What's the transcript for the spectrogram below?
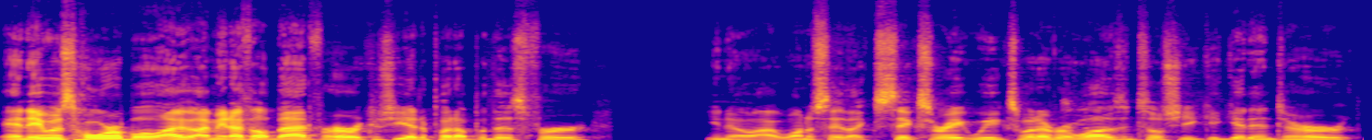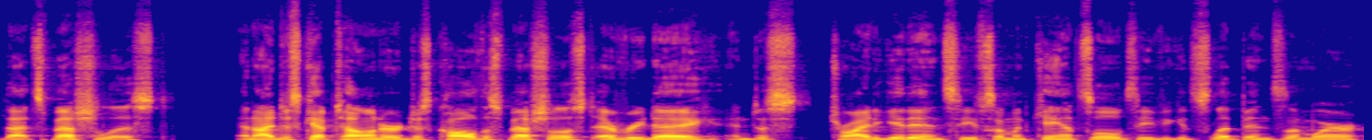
and it was horrible. I, I mean, I felt bad for her because she had to put up with this for you know, I want to say like six or eight weeks, whatever it was, until she could get into her that specialist. And I just kept telling her, just call the specialist every day and just try to get in, see if someone canceled, see if you could slip in somewhere.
